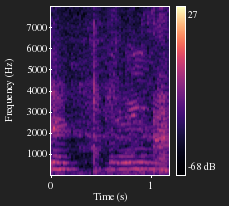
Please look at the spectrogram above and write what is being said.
Christian with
